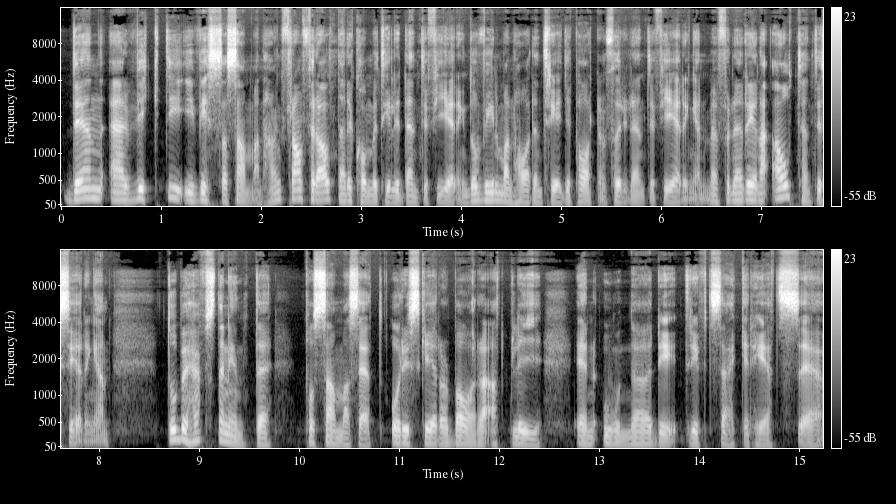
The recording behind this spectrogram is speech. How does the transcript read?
den är viktig i vissa sammanhang, framförallt när det kommer till identifiering. Då vill man ha den tredje parten för identifieringen. Men för den rena autentiseringen, då behövs den inte på samma sätt och riskerar bara att bli en onödig driftsäkerhets... Eh,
